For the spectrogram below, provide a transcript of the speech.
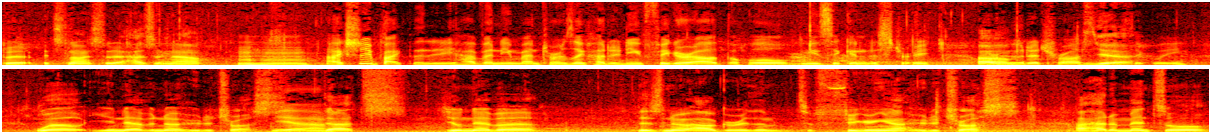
but it's nice that it has it now. Actually, back then, did you have any mentors? Like, how did you figure out the whole music industry or Um, who to trust, yeah. basically? Well, you never know who to trust. Yeah. That's you'll never. There's no algorithm to figuring out who to trust. I had a mentor,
